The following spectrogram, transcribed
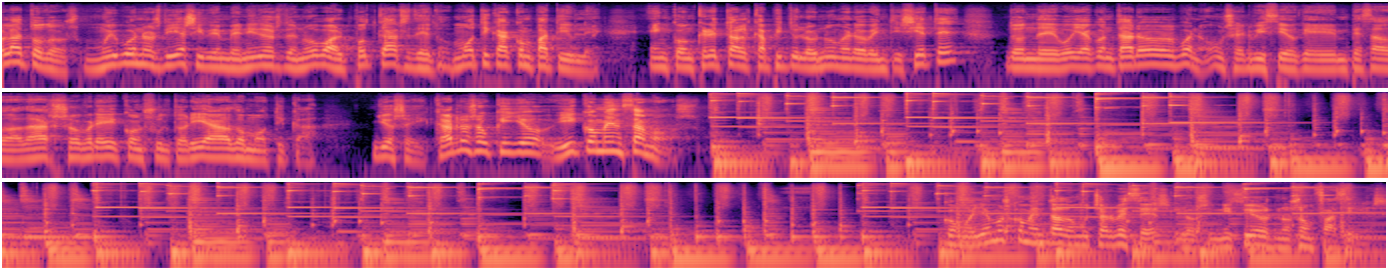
Hola a todos, muy buenos días y bienvenidos de nuevo al podcast de Domótica Compatible, en concreto al capítulo número 27, donde voy a contaros, bueno, un servicio que he empezado a dar sobre consultoría domótica. Yo soy Carlos Auquillo y comenzamos. Como ya hemos comentado muchas veces, los inicios no son fáciles.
